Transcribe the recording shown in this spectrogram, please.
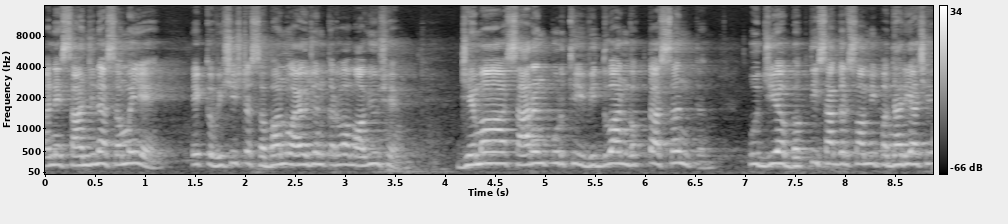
અને સાંજના સમયે એક વિશિષ્ટ સભાનું આયોજન કરવામાં આવ્યું છે, જેમાં સારંગપુરથી વિદ્વાન વક્તા સંત પૂજ્ય ભક્તિસાગર સ્વામી પધાર્યા છે.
